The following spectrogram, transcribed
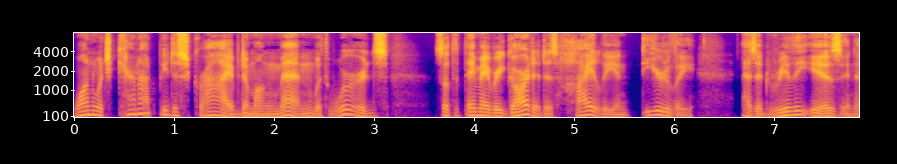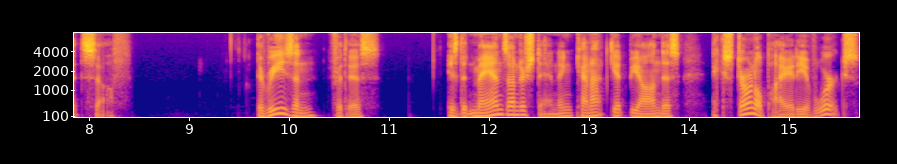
one which cannot be described among men with words so that they may regard it as highly and dearly as it really is in itself the reason for this is that man's understanding cannot get beyond this external piety of works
